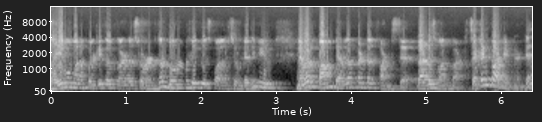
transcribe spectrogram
భయం మన పొలిటికల్ కారిడర్స్ ఉండడంతో డోంట్ పాలసీ ఉండేది. Me never pump developmental funds there that is one part second part ఏంటంటే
